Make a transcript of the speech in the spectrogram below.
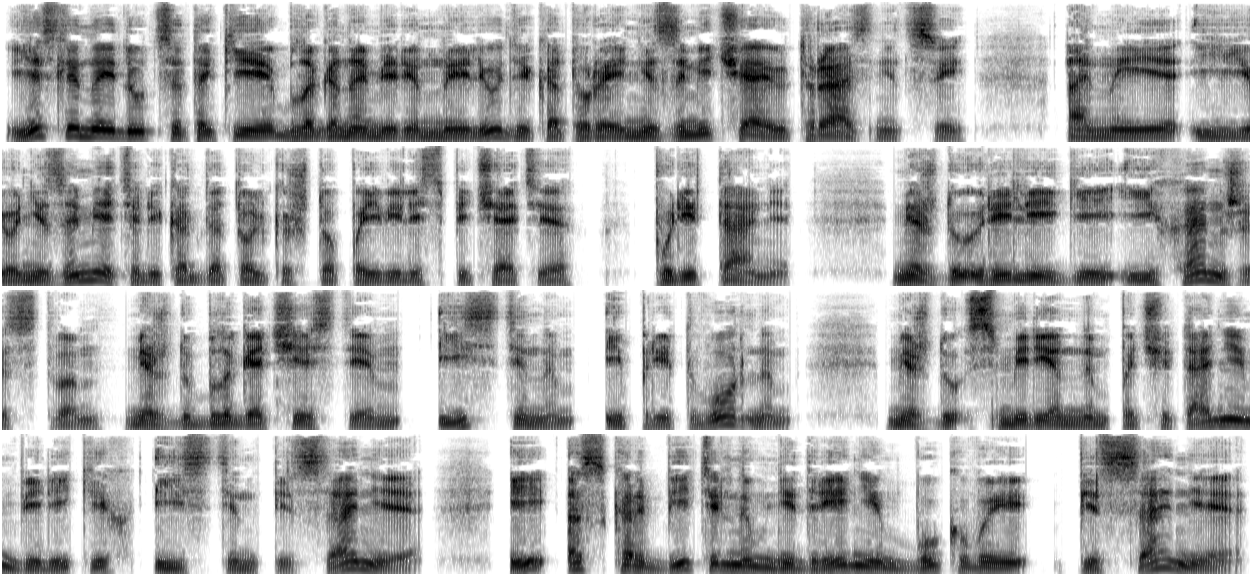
Если найдутся такие благонамеренные люди, которые не замечают разницы, они ее не заметили, когда только что появились в печати «Пуритане», между религией и ханжеством, между благочестием истинным и притворным, между смиренным почитанием великих истин Писания и оскорбительным внедрением буквы Писания,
